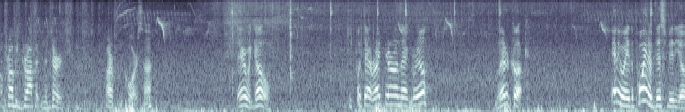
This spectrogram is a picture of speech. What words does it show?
I'll probably drop it in the dirt, far from the course, huh? There we go. Just put that right there on that grill. Let her cook. Anyway, the point of this video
